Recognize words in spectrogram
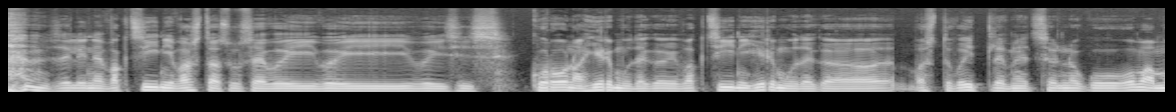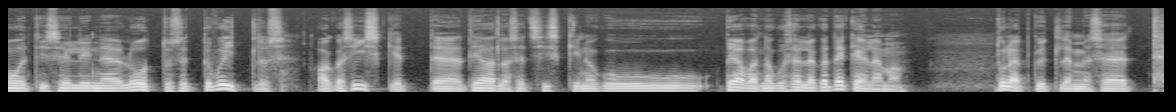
selline vaktsiinivastasuse või, või, või siis koroonahirmudega või vaktsiinihirmudega vastu võitlemine, et see on nagu omamoodi selline lootusetu võitlus, aga siiski, et teadlased siiski nagu peavad nagu sellega tegelema. tulebki, ütleme see, et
